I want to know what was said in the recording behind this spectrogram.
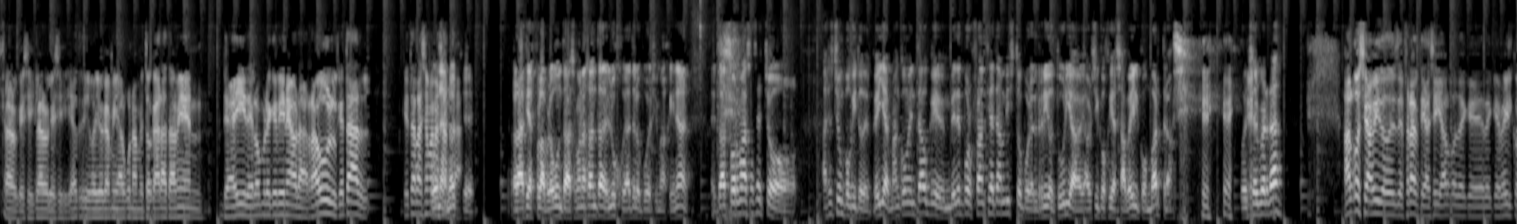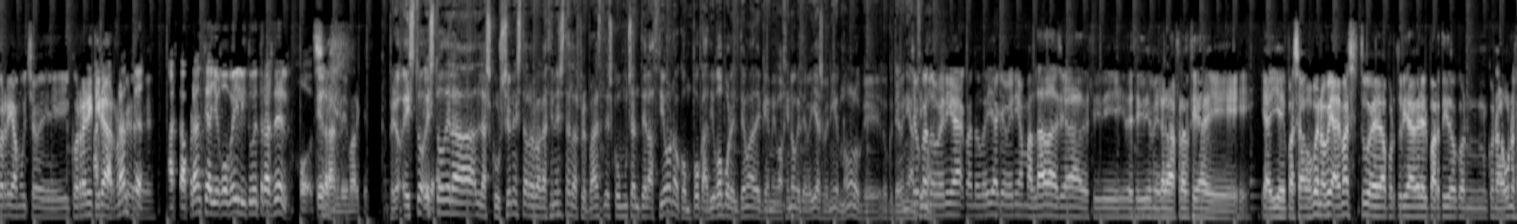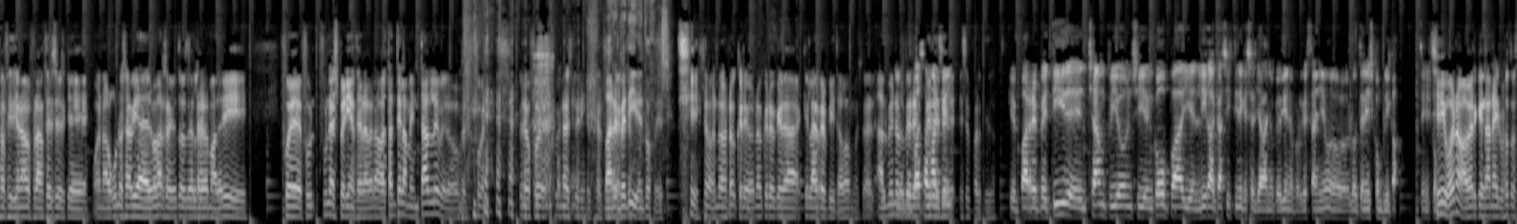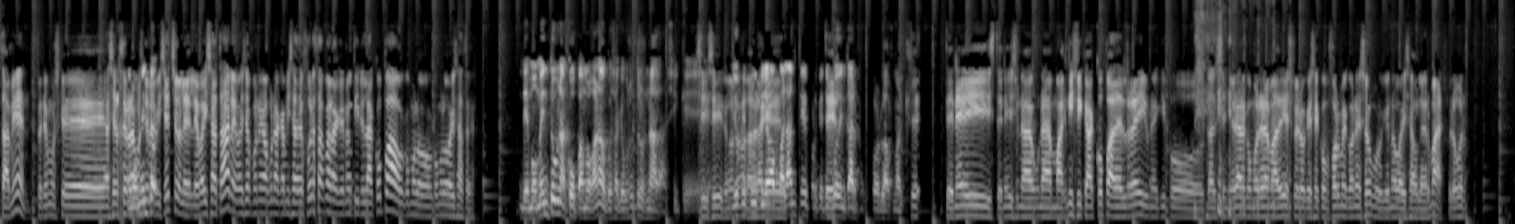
Claro que sí, claro que sí. Ya te digo yo que a mí alguna me tocará también de ahí, del hombre que viene ahora. Raúl, ¿qué tal? ¿Qué tal la Semana Buenas Santa? noches. Gracias por la pregunta. La Semana Santa de lujo, ya te lo puedes imaginar. De todas formas, has hecho, has hecho un poquito de pellas. Me han comentado que en vez de por Francia te han visto por el río Turia, a ver si cogías a Bale con Bartra. ¿Puede ser verdad? Algo se ha habido desde Francia, sí, algo de que, de que Bale corría mucho y, y correr y tirar, hasta, ¿no? Francia, Que- hasta Francia llegó Bale y tú detrás de él. Joder, qué Sí. grande, Márquez. Pero esto, esto de la, la excursión, esta, las vacaciones, estas las preparaste con mucha antelación o con poca. Digo por el tema de que me imagino que te veías venir, ¿no? Lo que, lo que te venía Yo encima. cuando venía, cuando veía que venían maldadas ya decidí, decidí emigrar a Francia y, y ahí he pasado. Bueno, mira, además tuve la oportunidad de ver el partido con, con algunos aficionados franceses que, bueno, algunos había del Barça y otros del Real Madrid. y Fue, fue, fue una experiencia, la verdad, bastante lamentable, pero, pero, fue, pero fue, fue una experiencia. Para repetir, entonces. Sí, no, no, no creo, no creo que la, que la repita, vamos. Al menos Lo ver, pasa, ver ese, partido. Que para repetir en Champions y en Copa y en Liga casi tiene que ser ya el año que viene, porque este año lo tenéis complicado. Tenéis Sí, bueno, a ver que ganáis vosotros también. Esperemos que a Sergio Ramos, ¿qué momento- le habéis hecho? ¿Le, le vais a atar? ¿Le vais a poner alguna camisa de fuerza para que no tire la copa o cómo lo, cómo lo vais a hacer? De momento una copa hemos ganado, cosa que vosotros nada. Así que Sí, sí, no, yo no, que tú que- para adelante porque te te- pueden caer por, por lados, Márquez. Te- Tenéis, tenéis una, una magnífica Copa del Rey, un equipo tan señorial como el Real Madrid. Espero que se conforme con eso porque no vais a hablar más. Pero bueno.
